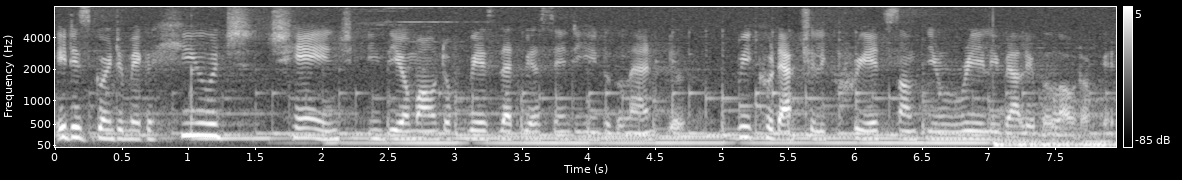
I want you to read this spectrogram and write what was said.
it is going to make a huge change in the amount of waste that we are sending into the landfill. We could actually create something really valuable out of it.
